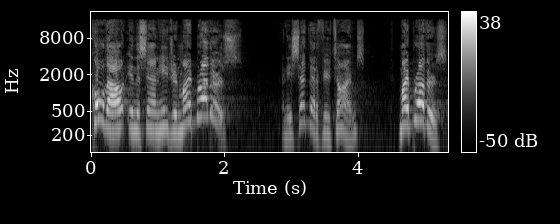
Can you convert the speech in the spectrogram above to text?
called out in the Sanhedrin, My brothers! And he said that a few times. My brothers,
